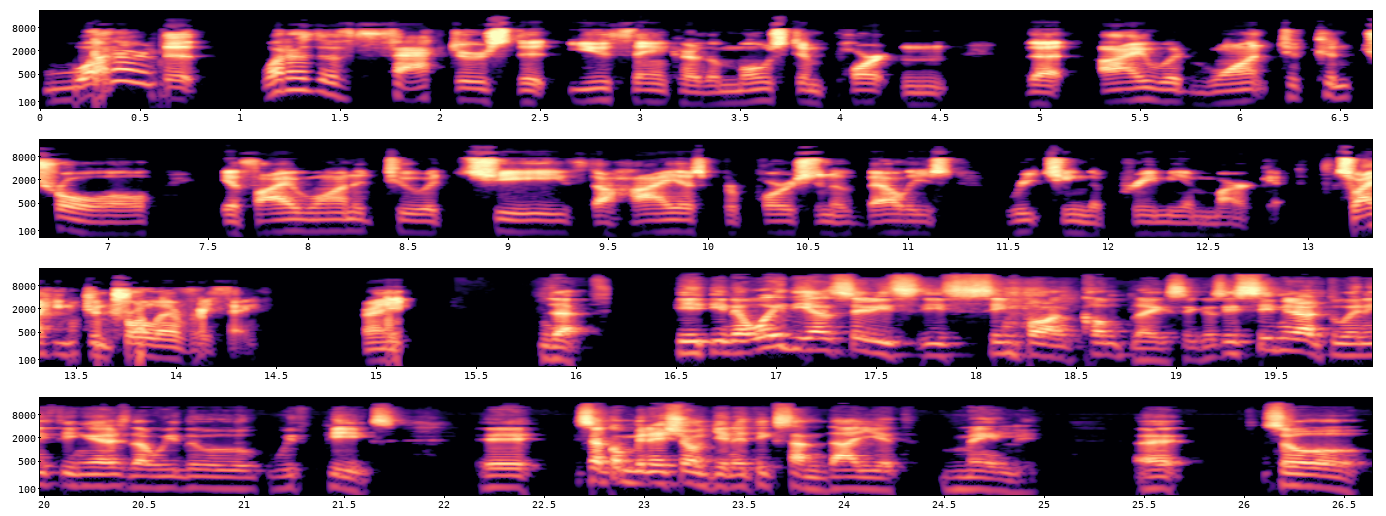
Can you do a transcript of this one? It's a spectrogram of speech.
What are the what are the factors that you think are the most important that I would want to control if I wanted to achieve the highest proportion of bellies reaching the premium market? So I can control everything, right? Yeah. In, a way, the answer is, is simple and complex because it's similar to anything else that we do with pigs. Uh, it's a combination of genetics and diet mainly. Uh, so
